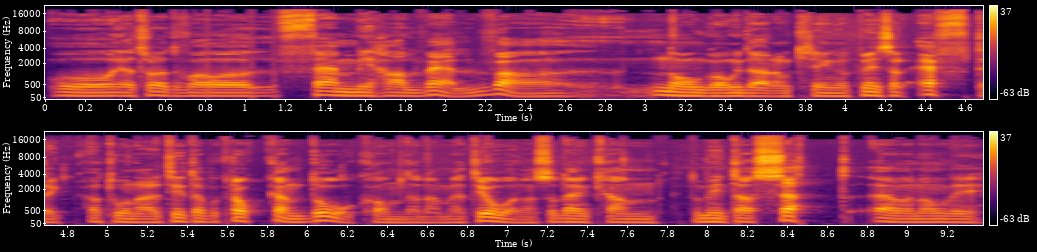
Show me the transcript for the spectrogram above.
Och jag tror att det var fem i halv elva någon gång däromkring. åtminstone efter att hon hade tittat på klockan. Då kom den här meteoren. Så den kan de inte ha sett, även om vi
